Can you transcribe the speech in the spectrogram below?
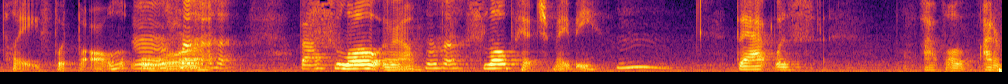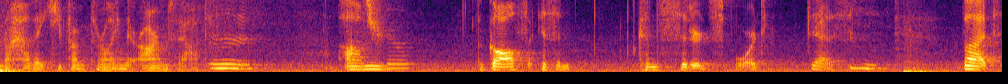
play football or slow, well, slow pitch maybe. Hmm. That was, although I don't know how they keep from throwing their arms out. Mm. That's Um, true. Golf isn't considered sport, yes. But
